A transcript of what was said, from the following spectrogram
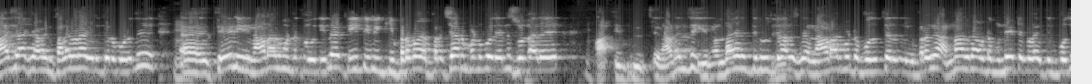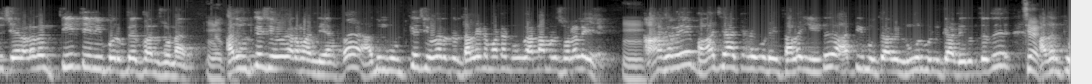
பாஜகவின் தலைவராக இருக்கிற பொழுது தேனி நாடாளுமன்ற தொகுதியில டிடிவிக்கு பிரச்சாரம் பண்ணும்போது என்ன சொன்னாரு? நடந்து இரண்டாயிரத்தி இருபத்தி நாலு நாடாளுமன்ற பொதுத் தேர்தலுக்கு பிறகு அண்ணா திராவிட முன்னேற்ற கழகத்தின் பொதுச் செயலாளர் டிடிவி பொறுப்பேற்பார்னு சொன்னாரு. அது உட்கட்சி விவகாரமா இல்லையா? அப்ப அது உங்க உட்கட்சி விவகாரத்தில் தலையிட மாட்டேன்னு உங்க அண்ணாமலை சொல்லலையே. ஆகவே பாஜகவுடைய தலையீடு அதிமுகவில் நூறு விழுக்காடு இருந்தது. அதற்கு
